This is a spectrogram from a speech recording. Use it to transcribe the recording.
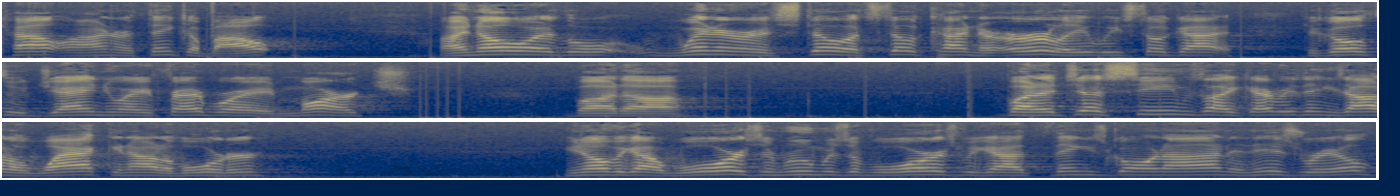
count on or think about. I know the winter is still it's still kind of early. We still got to go through January, February, and March, but uh, but it just seems like everything's out of whack and out of order. You know, we got wars and rumors of wars. We got things going on in Israel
